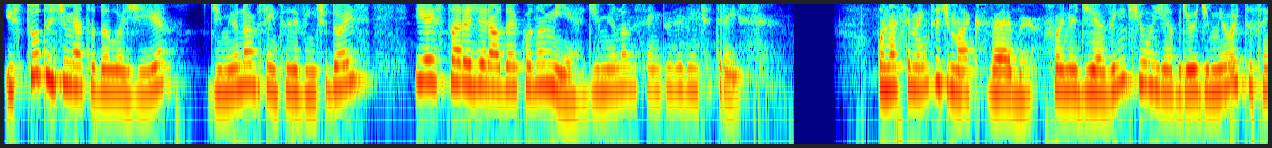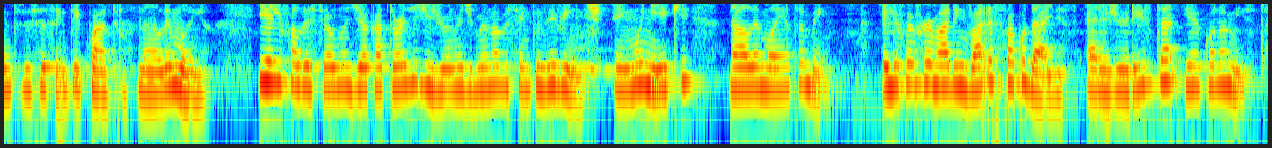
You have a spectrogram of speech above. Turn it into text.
Estudos de Metodologia, de 1922 e A História Geral da Economia, de 1923. O nascimento de Max Weber foi no dia 21 de abril de 1864, na Alemanha e ele faleceu no dia 14 de junho de 1920, em Munique, na Alemanha também. Ele foi formado em várias faculdades, era jurista e economista.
